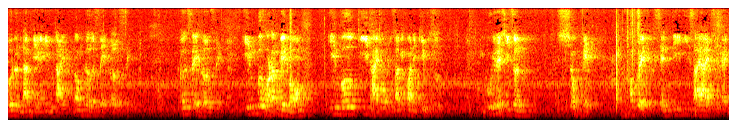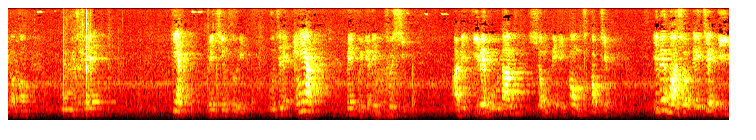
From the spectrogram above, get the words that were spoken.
无论南边的犹太，拢好势好势，好势好势，因要互人灭亡，因无期待讲有啥物款的救助，毋过迄个时阵。上帝透过先知以赛亚的时间讲讲，有一个囝要生出你，有一个婴要为着你出世，啊，要伊要负担上帝的国国政，伊要换上帝政治，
